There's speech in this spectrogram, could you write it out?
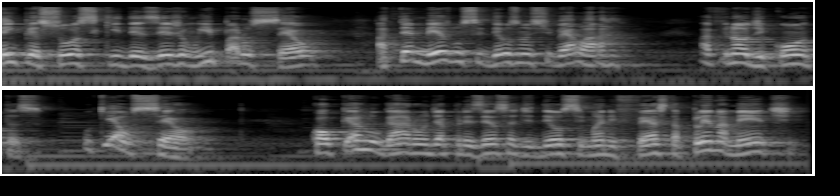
Tem pessoas que desejam ir para o céu, até mesmo se Deus não estiver lá. Afinal de contas, o que é o céu? Qualquer lugar onde a presença de Deus se manifesta plenamente.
